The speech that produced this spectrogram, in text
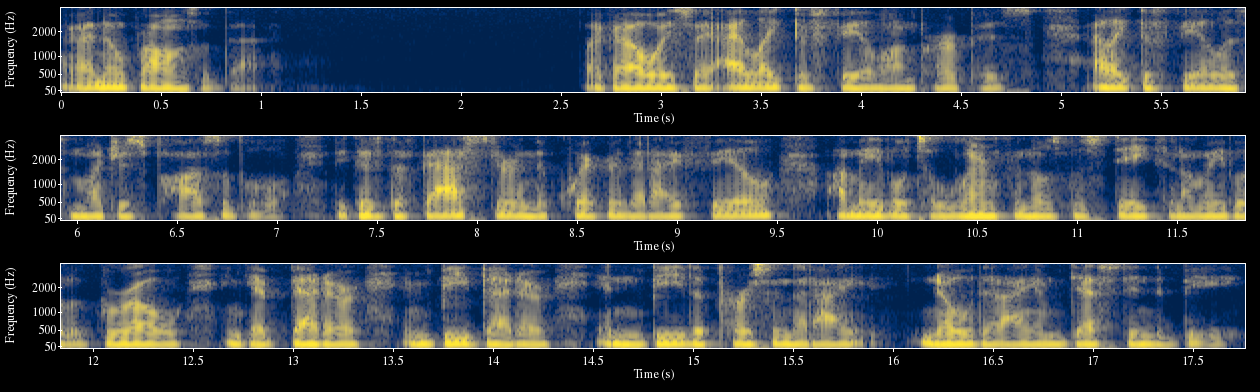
I got no problems with that. Like I always say, I like to fail on purpose. I like to fail as much as possible because the faster and the quicker that I fail, I'm able to learn from those mistakes and I'm able to grow and get better and be better and be the person that I know that I am destined to be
